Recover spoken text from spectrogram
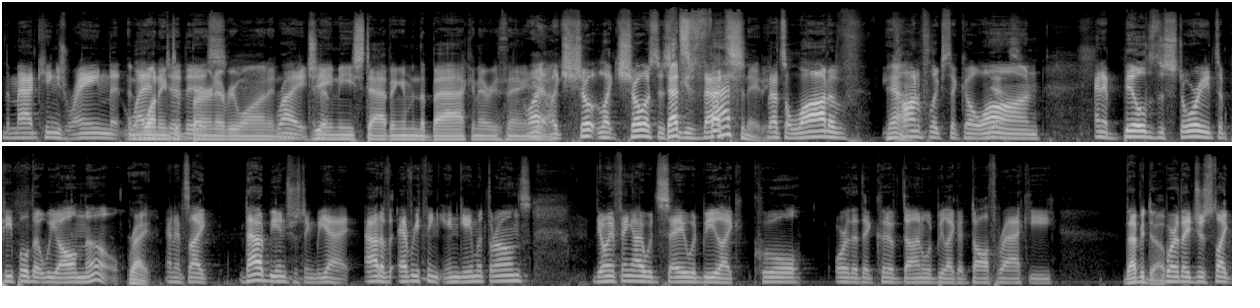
the Mad King's reign that and led wanting to, to, this. burn everyone and Right. Jaime stabbing him in the back and everything. Right, Yeah. like show like show us this That's because that's fascinating. That's a lot of Yeah. conflicts that go on, and it builds the story to people that we all know. right. And it's like that would be interesting. But yeah, out of everything in Game of Thrones, the only thing I would say would be like cool, or that they could have done would be like a Dothraki, That'd be dope. where they just like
